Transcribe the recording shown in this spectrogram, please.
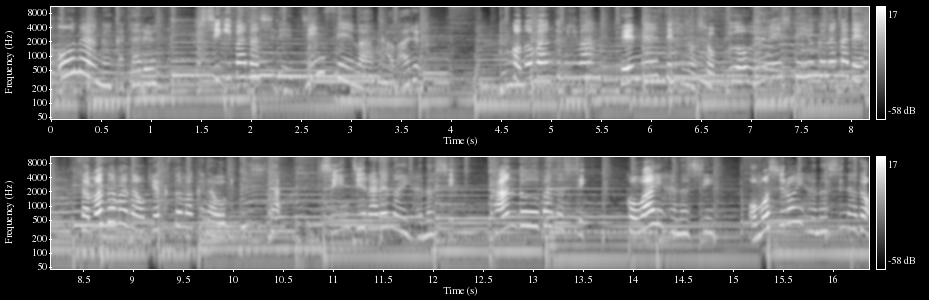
オーナーが語る不思議話で人生は変わる。この番組は天然石のショップを運営していく中でさまざまなお客様からお聞きした信じられない話感動話怖い話面白い話など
